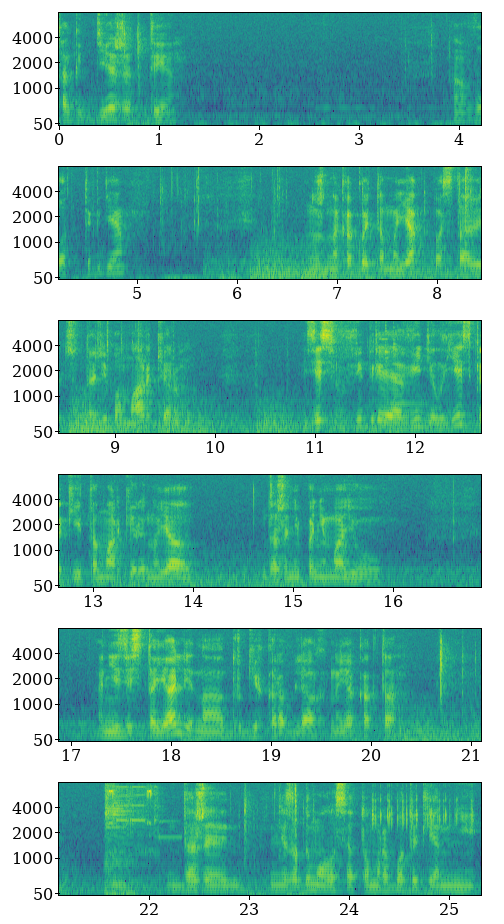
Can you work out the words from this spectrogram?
Так, где же ты? А, вот ты где. Нужно какой-то маяк поставить сюда, либо маркер. Здесь в игре я видел, есть какие-то маркеры, но я даже не понимаю... Они здесь стояли на других кораблях, но я как-то даже не задумывался о том, работают ли они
